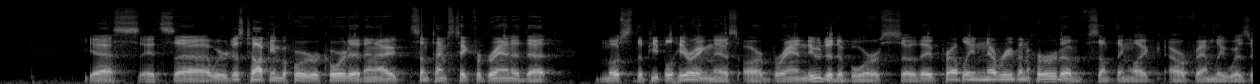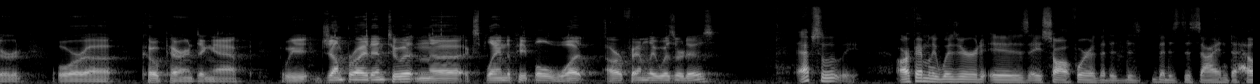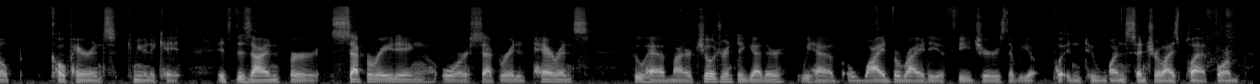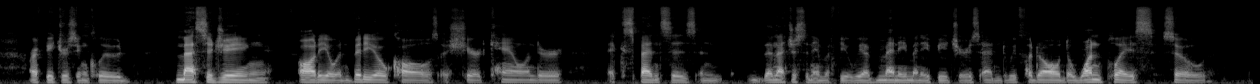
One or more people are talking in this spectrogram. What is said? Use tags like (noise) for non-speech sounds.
Yes, it's. Uh, we were just talking before we recorded, and I sometimes take for granted that most of the people hearing this are brand new to divorce, so they've probably never even heard of something like Our Family Wizard or a co parenting app. We jump right into it and uh, explain to people what Our Family Wizard is? Absolutely. Our Family Wizard is a software that is, that is designed to help co parents communicate. It's designed for separating or separated parents who have minor children together. We have a wide variety of features that we put into one centralized platform. Our features include messaging, audio and video calls, a shared calendar, expenses, and and that's just to name a few. We have many, many features, and we put it all into one place. So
